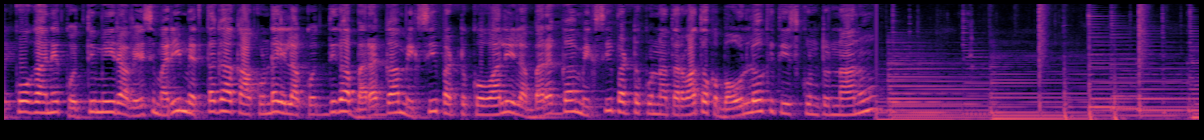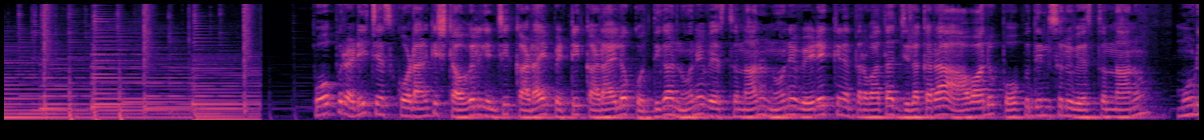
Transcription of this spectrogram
ఎక్కువగానే కొత్తిమీర వేసి మరీ మెత్తగా కాకుండా ఇలా కొద్దిగా బరగ్గా మిక్సీ పట్టుకోవాలి. ఇలా బరగ్గా మిక్సీ పట్టుకున్న తర్వాత ఒక బౌల్లోకి తీసుకుంటున్నాను. పోపు రెడీ చేసుకోవడానికి స్టవ్ వెలిగించి కడాయి పెట్టి కడాయిలో కొద్దిగా నూనె వేస్తున్నాను. నూనె వేడెక్కిన తర్వాత జీలకర్ర ఆవాలు పోపు దినుసులు వేస్తున్నాను. మూడు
